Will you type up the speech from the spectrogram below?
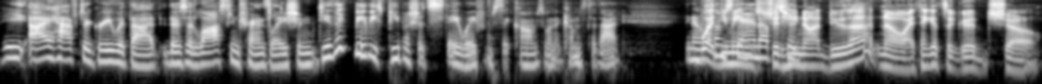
He, I have to agree with that. There's a loss in translation. Do you think maybe people should stay away from sitcoms when it comes to that? You know, what some you mean? stand-ups Should he not do that? No, I think it's a good show.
